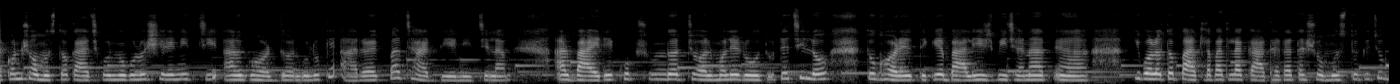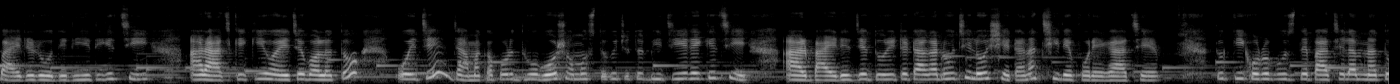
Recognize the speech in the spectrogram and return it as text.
এখন সমস্ত কাজকর্মগুলো সেরে নিচ্ছি আর ঘর দোরগুলোকে আরও একবার ঝাড় দিয়ে নিচ্ছিলাম। আর বাইরে খুব সুন্দর ঝলমলে রোদ উঠেছিল, তো ঘরের থেকে বালিশ, বিছানার কি বলতো, পাতলা পাতলা কাঁথা টাথা সমস্ত কিছু বাইরে রোদে দিয়ে দিয়েছি। আর আজকে কি হয়েছে বলতো, ওই যে জামা কাপড় ধোবো সমস্ত কিছু তো ভিজিয়ে রেখেছি, আর বাইরের যে দড়িটা টাঙানো ছিল সেটা না ছিঁড়ে পড়ে গেছে। তো কি করব বুঝতে পারছিলাম না, তো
